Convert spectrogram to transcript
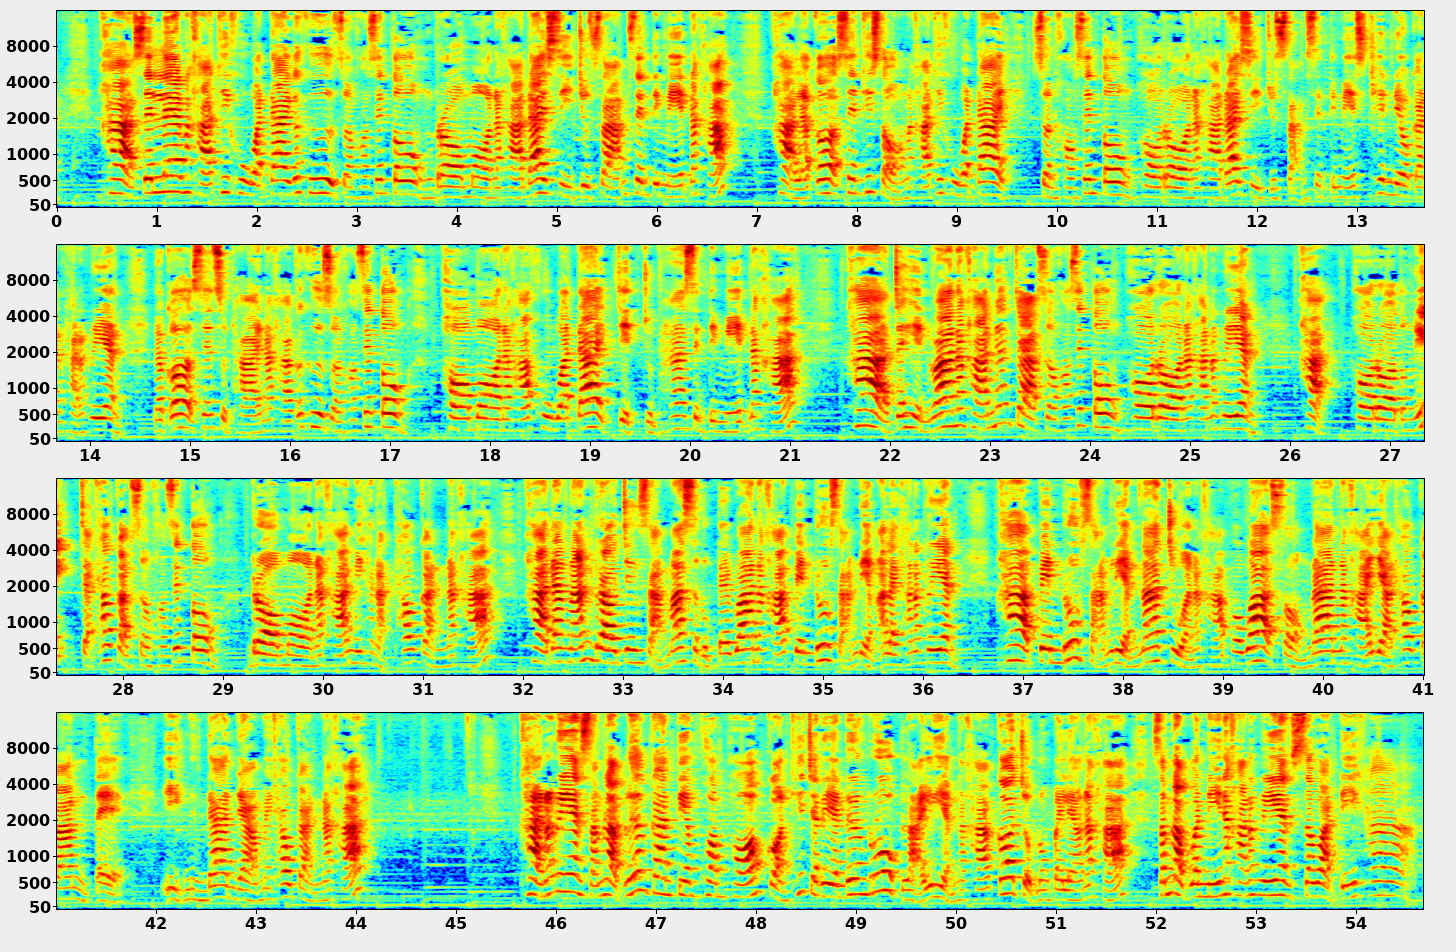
ค่ะเส้นแรกนะคะที่ครูวัดได้ก็คือส่วนของเส้นตรงรอมอนะคะ ได้ 4.3เซนติเมตรนะคะ ค่ะแล้วก็เส้นที่2นะคะที่ครูวัดได้ ส่วนของเส้นตรงพอรอนะคะได้ 4.3เซนติเมตรเช่นเดียวกันค่ะนักเรียน แล้วก็เส้นสุดท้ายนะคะ ก็คือส่วนของเส้นตรง พอมอนะคะครูวัดได้ 7.5เซนติเมตรนะคะ ค่ะจะเห็นว่านะคะเนื่องจากส่วนของเส้นตรงพอรอนะคะนักเรียนค่ะพอรอตรงนี้จะเท่ากับส่วนของเส้นตรงรอมอนะคะ มีขนาดเท่ากันนะคะ ค่ะดังนั้นเราจึงสามารถสรุปได้ว่านะคะ เป็นรูปสามเหลี่ยมอะไรคะนักเรียน ค่ะเป็นรูปสามเหลี่ยมหน้าจั่วนะคะ เพราะว่า 2 ด้านนะคะยาวเท่ากัน แต่อีกหนึ่งด้านยาวไม่เท่ากันนะคะ ค่ะนักเรียนสำหรับเรื่องการเตรียมความพร้อมก่อนที่จะเรียนเรื่องรูปหลายเหลี่ยมนะคะ ก็จบลงไปแล้วนะคะสำหรับวันนี้นะคะ นักเรียนสวัสดีค่ะ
